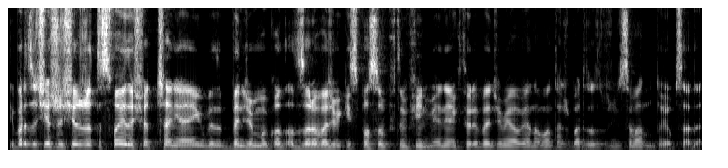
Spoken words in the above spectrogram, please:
I bardzo cieszy się, że te swoje doświadczenia jakby będzie mógł odzorować w jakiś sposób w tym filmie, nie? który będzie miał, wiadomo, też bardzo zróżnicowaną tutaj obsadę.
